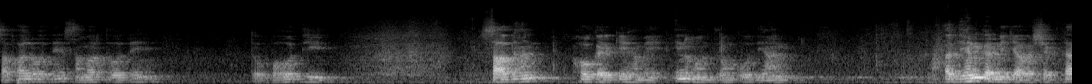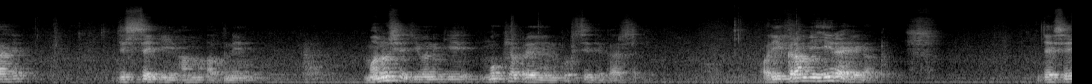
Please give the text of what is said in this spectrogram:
सफल होते हैं, समर्थ होते हैं। तो बहुत ही सावधान होकर के हमें इन मंत्रों को ध्यान अध्ययन करने की आवश्यकता है, जिससे कि हम अपने मनुष्य जीवन के मुख्य प्रयोजन को सिद्ध कर सकें। और ये क्रम यही रहेगा, जैसे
